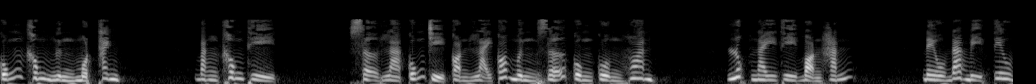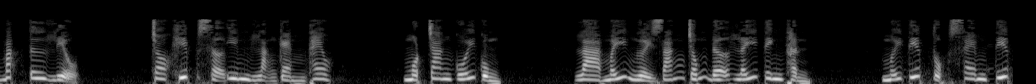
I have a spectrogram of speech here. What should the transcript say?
cũng không ngừng một thanh, bằng không thì, sợ là cũng chỉ còn lại có mừng rỡ cùng cuồng hoan. Lúc này thì bọn hắn, đều đã bị tiêu bắc tư liệu, cho khiếp sợ im lặng kèm theo. Một trang cuối cùng, là mấy người dáng chống đỡ lấy tinh thần, mới tiếp tục xem tiếp,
